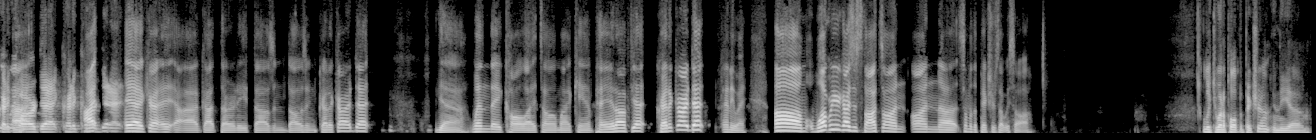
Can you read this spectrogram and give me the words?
Credit Uh, card debt, credit card debt. yeah, cre- uh, I've got thirty thousand dollars in credit card debt. Yeah, when they call, I tell them I can't pay it off yet. Credit card debt. Anyway, um, what were your guys' thoughts on on uh, some of the pictures that we saw? Luke, do you want to pull up the picture in the? Um...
